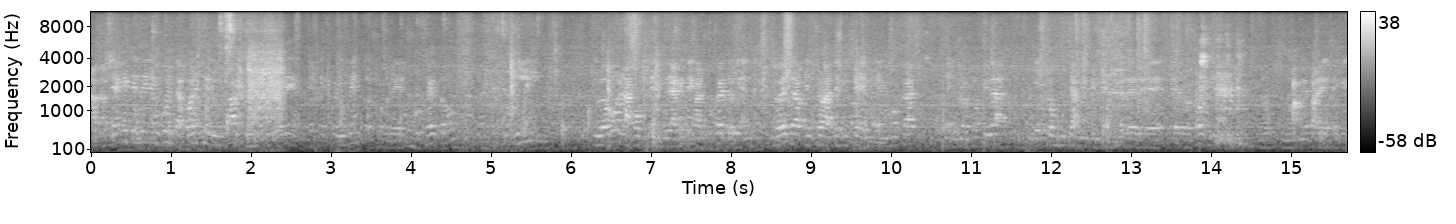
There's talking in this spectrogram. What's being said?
habría que tener en cuenta cuál es el impacto que tiene ese experimento sobre el sujeto y luego la complejidad que tenga el sujeto. Yo he hecho la tesis en, en moscas, en drosófila, y he hecho muchas vicisecciones de, de, de. No, no me parece que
